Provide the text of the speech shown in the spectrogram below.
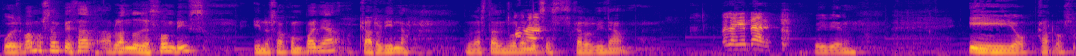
Pues vamos a empezar hablando de zombies y nos acompaña Carolina. Buenas tardes, buenas noches, Carolina. Hola, ¿qué tal? Muy bien. Y yo, Carlos.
